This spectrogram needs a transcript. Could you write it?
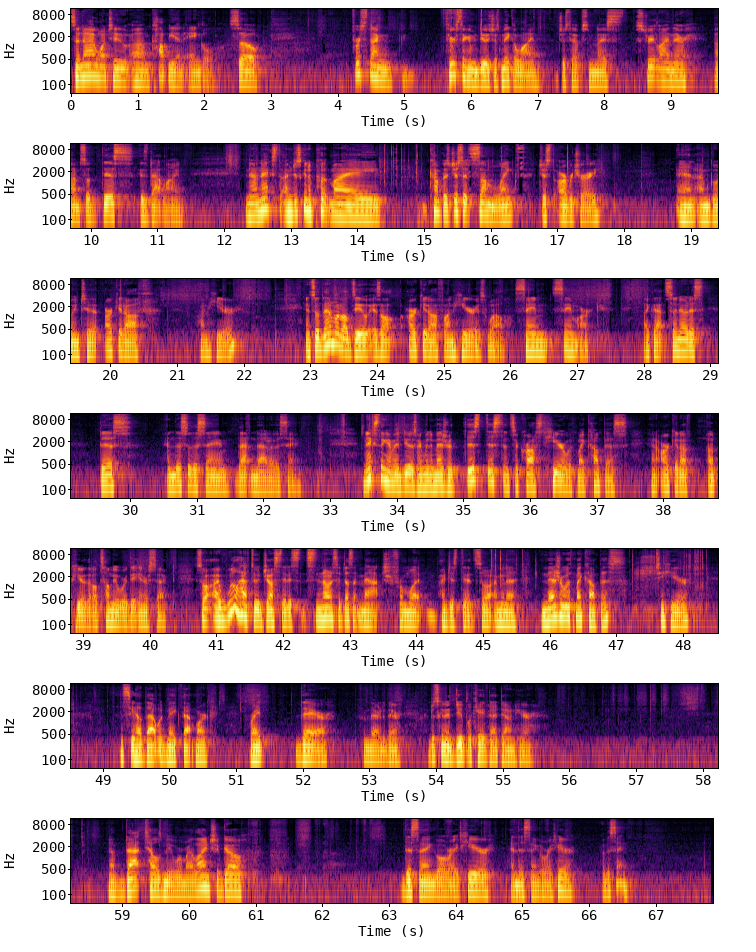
So now I want to um, copy an angle. So first thing, first thing I'm gonna do is just make a line. Just have some nice straight line there. Um, so this is that line. Now next, I'm just gonna put my compass just at some length, just arbitrary. And I'm going to arc it off on here. And so then what I'll do is I'll arc it off on here as well. Same, same arc, like that. So notice this and this are the same, that and that are the same. Next thing I'm gonna do is I'm gonna measure this distance across here with my compass and arc it up, up here. That'll tell me where they intersect. So I will have to adjust it. It's, notice it doesn't match from what I just did. So I'm gonna measure with my compass to here and see how that would make that mark right there, from there to there. I'm just gonna duplicate that down here. Now that tells me where my line should go. This angle right here and this angle right here are the same.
